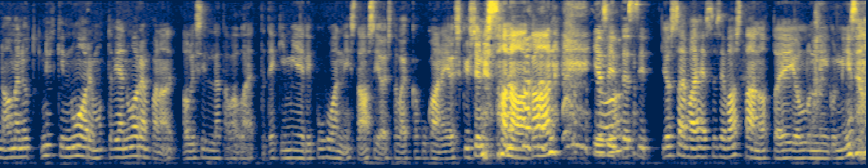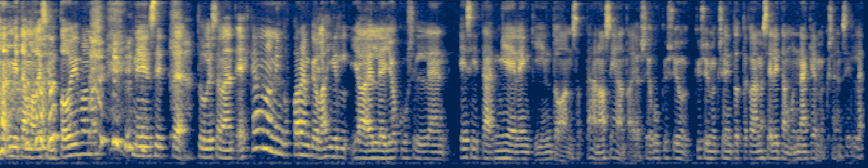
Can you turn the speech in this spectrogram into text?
no mä nyt, nytkin nuori, mutta vielä nuorempana oli sillä tavalla, että teki mieli puhua niistä asioista, vaikka kukaan ei olisi kysynyt sanaakaan. ja sitten sit jossain vaiheessa se vastaanotto ei ollut niin, kuin niin sellainen, mitä mä olisin toivonut. niin sitten tuli sellainen, että ehkä mun on niin kuin parempi olla hiljaa, ellei joku silleen esitä mielenkiintoansa tähän asiaan tai jos joku kysyy kysymyksen, niin totta kai mä selitän mun näkemyksen sille.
